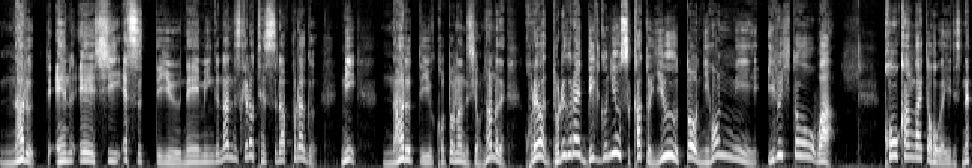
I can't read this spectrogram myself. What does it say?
なるって NACS っていうネーミングなんですけど、テスラプラグになるっていうことなんですよ。なので、これはどれぐらいビッグニュースかというと、日本にいる人はこう考えた方がいいですね。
